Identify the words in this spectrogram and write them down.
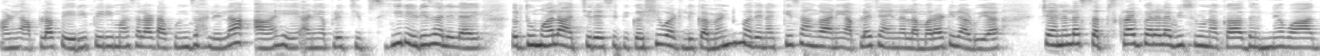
आणि आपला पेरी पेरी मसाला टाकून झालेला आहे आणि आपले चिप्सही रेडी झालेले आहे. तर तुम्हाला आजची रेसिपी कशी वाटली कमेंटमध्ये नक्की सांगा आणि आपल्या चॅनलला मराठी लाडू या चॅनलला सबस्क्राईब करायला विसरू नका. धन्यवाद.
